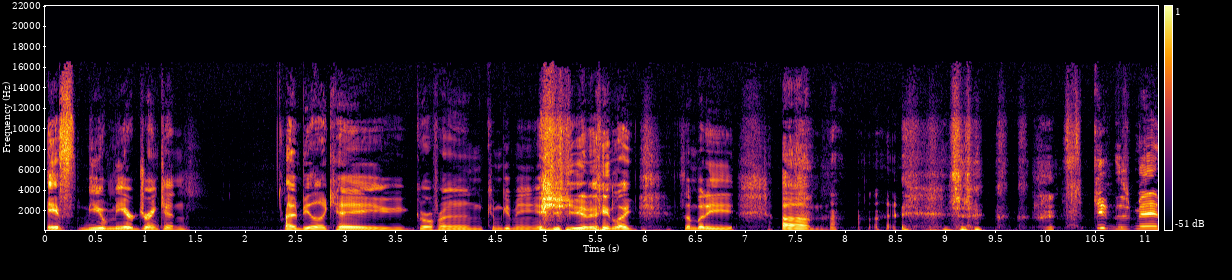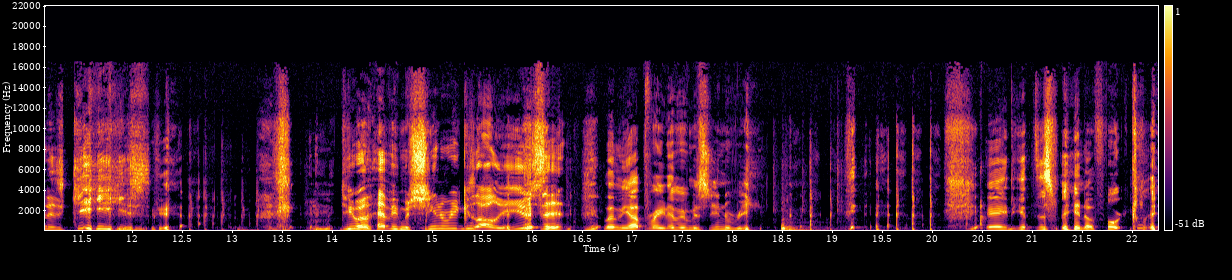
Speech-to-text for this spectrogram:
if you and me are drinking, I'd be like, "Hey, girlfriend, come get me." you know what I mean? Like somebody, um, Give this man his keys. Do you have heavy machinery? Cause I'll use it. let me upgrade every machinery. hey, to get this man a forklift.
